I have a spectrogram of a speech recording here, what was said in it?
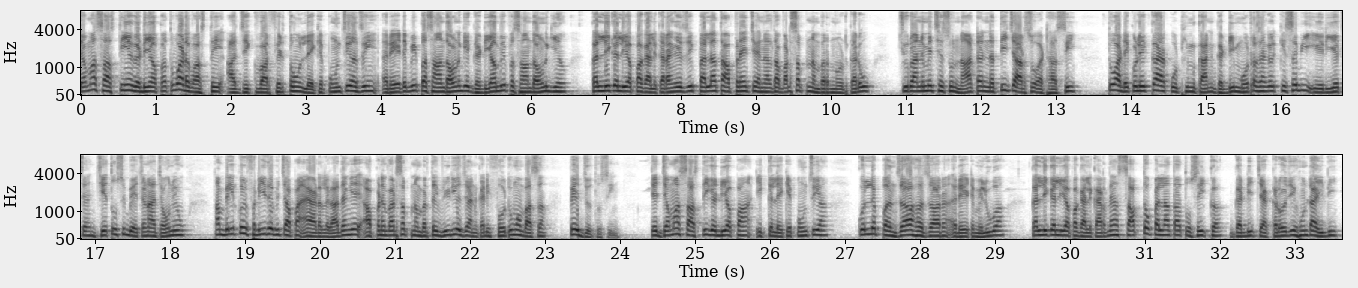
ਜਮਾ ਸਸਤੀਆਂ ਗੱਡੀਆਂ ਆਪਾਂ ਤੁਹਾਡੇ ਵਾਸਤੇ ਅੱਜ ਇੱਕ ਵਾਰ ਫਿਰ ਤੋਂ ਲੈ ਕੇ ਪਹੁੰਚੇ ਹਾਂ ਜੀ। ਰੇਟ ਵੀ ਪਸੰਦ ਆਉਣਗੇ, ਗੱਡੀਆਂ ਵੀ ਪਸੰਦ ਆਉਣਗੀਆਂ। ਕੱਲੀ ਕੱਲੀ ਆਪਾਂ ਗੱਲ ਕਰਾਂਗੇ ਜੀ। ਪਹਿਲਾਂ ਤਾਂ ਆਪਣੇ ਚੈਨਲ ਦਾ WhatsApp ਨੰਬਰ ਨੋਟ ਕਰੋ। 9469939488 ਤੁਹਾਡੇ ਕੋਲੇ ਘਰ, ਕੋਠੀ, ਮਕਾਨ, ਗੱਡੀ, ਮੋਟਰਸਾਈਕਲ ਕਿਸੇ ਵੀ ਏਰੀਆ 'ਚ ਜੇ ਤੁਸੀਂ ਵੇਚਣਾ ਚਾਹੁੰਦੇ ਹੋ, ਤਾਂ ਬਿਲਕੁਲ ਫ੍ਰੀ ਦੇ ਵਿੱਚ ਆਪਾਂ ਐਡ ਲਗਾ ਦਾਂਗੇ ਆਪਣੇ WhatsApp ਨੰਬਰ ਤੇ ਵੀਡੀਓ ਜਾਣਕਾਰੀ ਫੋਟੋਆਂ ਬਸ ਭੇਜੋ ਤੁਸੀਂ। ਤੇ ਜਮਾ ਸਸਤੀ ਗੱਡੀ ਆਪਾਂ ਇੱਕ ਲੈ ਕੇ ਪਹੁੰਚੇ ਹਾਂ। ਕੁੱਲ 50000 ਰੇਟ ਮਿਲੂਗਾ। ਕੱਲੀ ਕੱਲੀ ਆਪਾਂ ਗੱਲ ਕਰਦੇ ਹਾਂ। ਸਭ ਤੋਂ ਪਹਿਲਾਂ ਤਾਂ ਤੁਸੀਂ ਇੱਕ ਗੱਡੀ ਚੈੱਕ ਕਰੋ ਜੀ ਹੁੰਡਾਈ ਦੀ।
